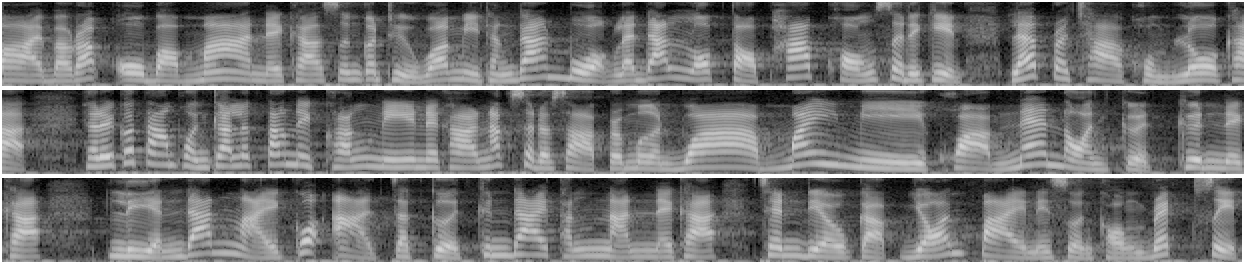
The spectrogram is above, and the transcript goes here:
บายบารักโอบามานะคะซึ่งก็ถือว่ามีทั้งด้านบวก และด้านลบต่อภาพของเศรษฐกิจ และประชาคมโลกค่ะอย่างไรก็ตามผลการเลือกตั้งในครั้งนี้นะคะ นักเศรษฐศาสตร์ประเมินว่าไม่มีความแน่นอนเกิดขึ้นนะคะเหรียญด้านไหนก็อาจจะเกิดขึ้นได้ทั้งนั้นนะคะเช่นเดียวกับย้อนไปในส่วนของ Brexit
